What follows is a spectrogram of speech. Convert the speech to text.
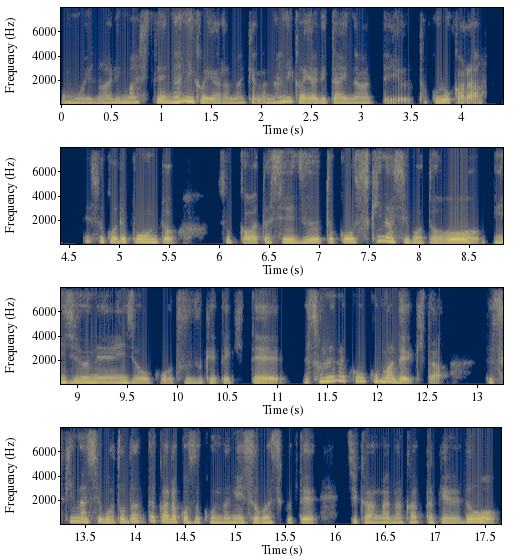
思いがありまして何かやらなきゃな何かやりたいなっていうところからでそこでポンとそっか私ずっとこう好きな仕事を20年以上こう続けてきてそれでここまで来た。で好きな仕事だったからこそこんなに忙しくて時間がなかったけれど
